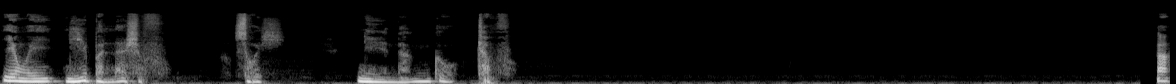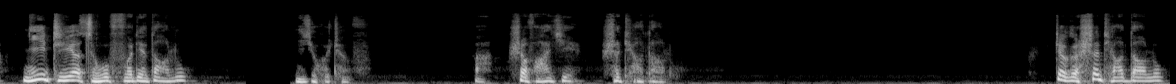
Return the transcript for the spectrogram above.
因为你本来是佛，所以你能够成佛。啊，你只要走佛的道路，你就会成佛。啊，十法界十条道路，这个十条道路，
